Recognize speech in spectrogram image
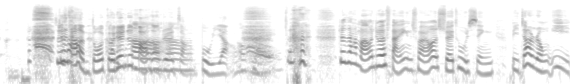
就是差很多，隔天就马上就会长不一样。OK，对，就是他马上就会反映出来，然后水土型比较容易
